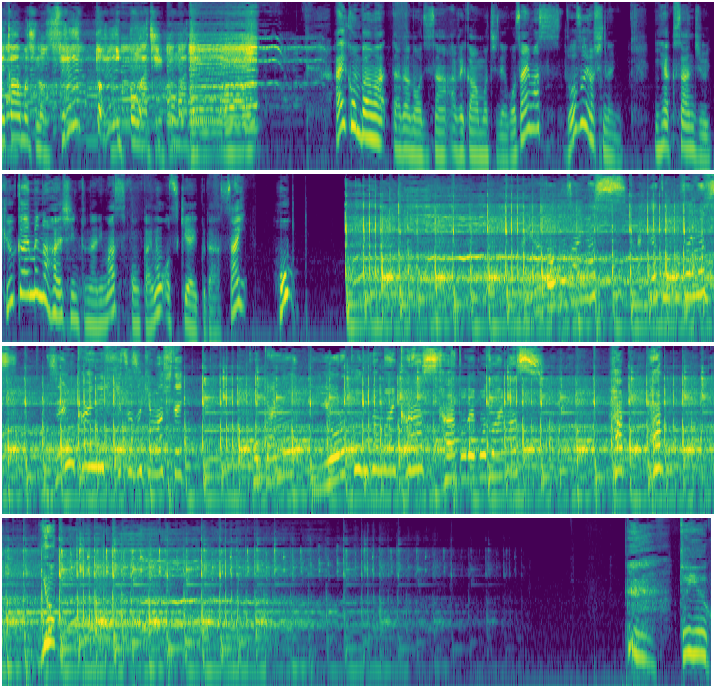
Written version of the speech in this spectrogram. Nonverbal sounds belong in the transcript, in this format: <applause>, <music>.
倍川餅のスルッと一本勝ち。一本勝ち。はい、こんばんは。ただのおじさん、安倍川もちでございます。どうぞよしなに。239回目の配信となります。今回もお付き合いください。ほっありがとうございます。ありがとうございます。前回に引き続きまして、今回も喜びの舞からスタートでございます。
